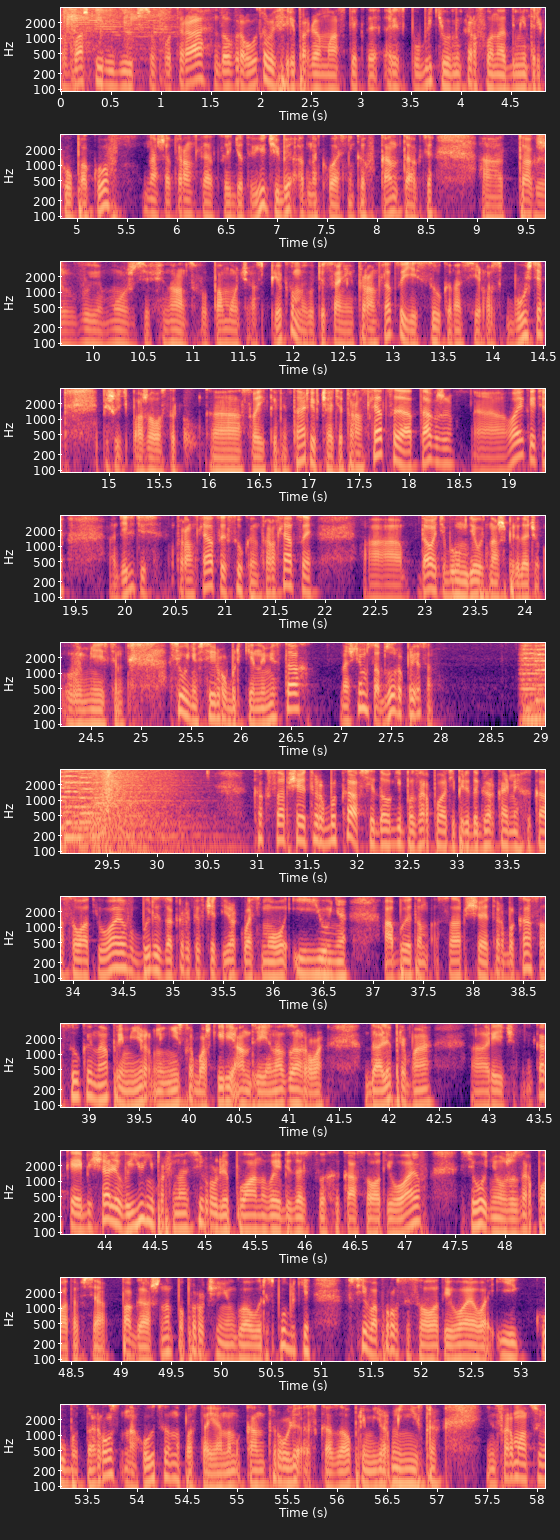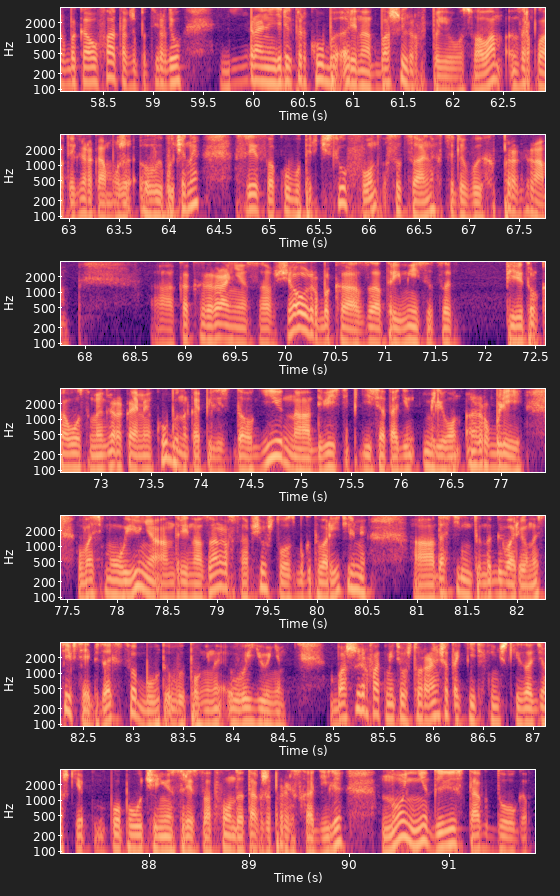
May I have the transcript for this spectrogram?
В Башкирии 9 часов утра. Доброе утро. В эфире программа «Аспекты республики». У микрофона Дмитрий Колпаков. Наша трансляция идет в YouTube, Одноклассниках, ВКонтакте. А также вы можете финансово помочь аспектам. И в описании трансляции есть ссылка на сервис Boosty. Пишите, пожалуйста, а, свои комментарии в чате трансляции, а также а, лайкайте, делитесь трансляцией, ссылкой на трансляции. А, давайте будем делать нашу передачу вместе. Сегодня все рубрики на местах. Начнем с обзора прессы. Как сообщает РБК, все долги по зарплате перед игроками ХК Салат Юлаев были закрыты в четверг 8 июня. Об этом сообщает РБК со ссылкой на премьер-министра Башкирии Андрея Назарова. Далее прямая речь. Как и обещали, в июне профинансировали плановые обязательства ХК Салат Юлаев. Сегодня уже зарплата вся погашена. По поручению главы республики все вопросы Салат Юлаева и Куба Тарос находятся на постоянном контроле, сказал премьер-министр. Информацию РБК Уфа также подтвердил генеральный директор Куба Ренат Баширов. По его словам, зарплаты игрокам уже выпущены. Средства Куба перечислил в фонд социальных целевых программ. А, как ранее сообщал РБК, за три месяца перед руководством и игроками Кубы накопились долги на 251 миллион рублей. 8 июня Андрей Назаров сообщил, что с благотворителями а, достигнуты договоренности, и все обязательства будут выполнены в июне. Баширов отметил, что раньше такие технические задержки по получению средств от фонда также происходили, но не длились так долго.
